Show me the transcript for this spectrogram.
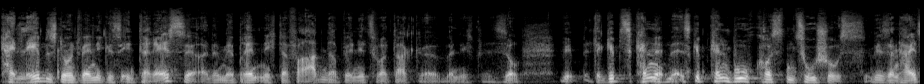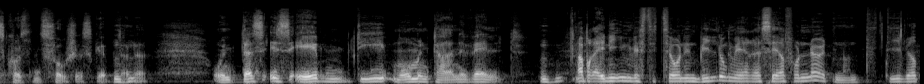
kein lebensnotwendiges Interesse. Also mir brennt nicht der Faden ab, wenn ich zwei Tage, äh, wenn ich so, da gibt's keine, es gibt keinen Buchkostenzuschuss, wie es einen Heizkostenzuschuss gibt. Mhm. Oder? Und das ist eben die momentane Welt. Mhm. Aber eine Investition in Bildung wäre sehr vonnöten und die wird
